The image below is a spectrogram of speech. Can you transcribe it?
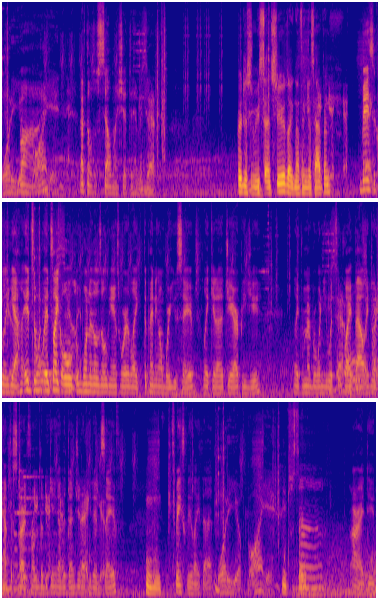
What are you Bye. buying? I have to also sell my shit to him Is again. that or just hmm. resets you, like nothing has happened. Basically, yeah. It's What it's like old selling? one of those old games where like depending on where you saved, like in a JRPG. Like remember when you would wipe out and you'd have to start from the beginning of the dungeon if you didn't you. save? hmm It's basically like that. what are you buying? Interesting. Uh, all right, dude.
